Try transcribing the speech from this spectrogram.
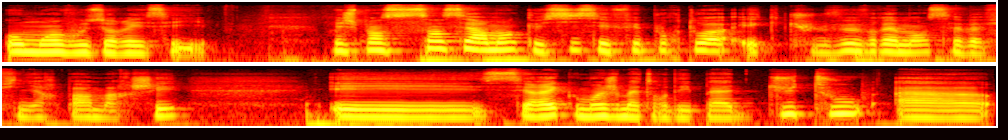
Au moins, vous aurez essayé. Mais je pense sincèrement que si c'est fait pour toi et que tu le veux vraiment, ça va finir par marcher. Et c'est vrai que moi, je m'attendais pas du tout à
